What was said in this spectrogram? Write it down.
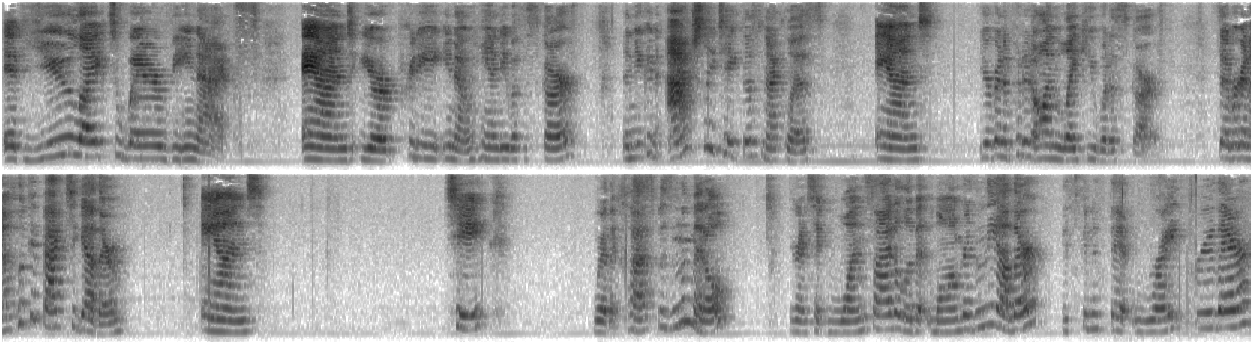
if you like to wear v-necks and you're pretty, you know, handy with a scarf, then you can actually take this necklace and you're going to put it on like you would a scarf. So we're going to hook it back together and take where the clasp is in the middle. You're going to take one side a little bit longer than the other. It's going to fit right through there.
